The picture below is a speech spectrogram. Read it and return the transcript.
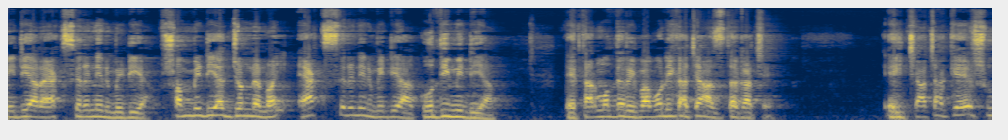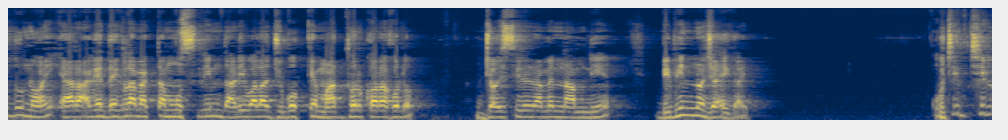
মিডিয়ার এক শ্রেণির মিডিয়া। সব মিডিয়ার জন্য নয়, এক শ্রেণির মিডিয়া, গদি মিডিয়া। এ তার মধ্যে রিপাবলিক আছে, আজতাক আছে। এই চাচাকে শুধু নয়, এর আগে দেখলাম একটা মুসলিম দাড়িওয়ালা যুবককে মারধর করা হলো, জয় শ্রীরামের নাম নিয়ে, বিভিন্ন জায়গায়। উচিত ছিল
